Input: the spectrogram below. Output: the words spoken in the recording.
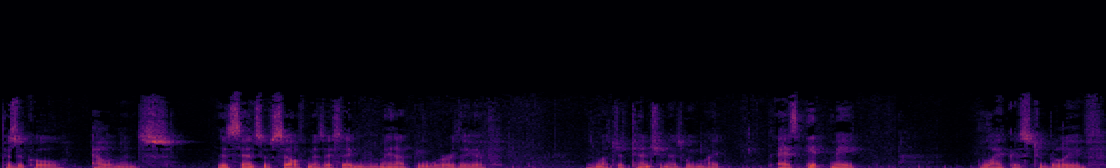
physical elements. This sense of self, as I say, may not be worthy of as much attention as we might, as it may like us to believe.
